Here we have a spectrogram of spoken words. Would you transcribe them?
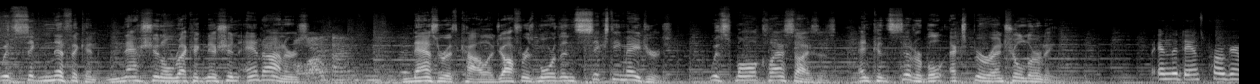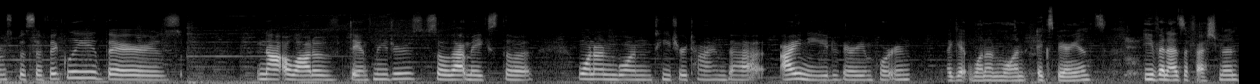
With significant national recognition and honors, Nazareth College offers more than 60 majors with small class sizes and considerable experiential learning. In the dance program specifically, there's not a lot of dance majors, so that makes the one-on-one teacher time that I need very important. I get one-on-one experience, even as a freshman,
